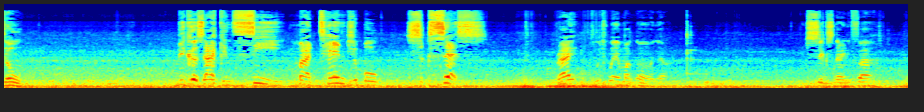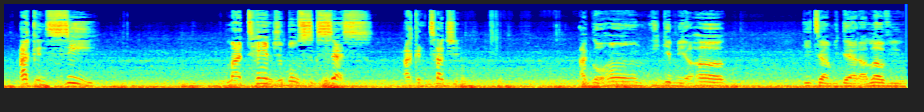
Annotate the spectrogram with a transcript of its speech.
Dope. Because I can see my tangible success, right? Which way am I going, y'all? 695. I can see my tangible success. I can touch it. I go home, he give me a hug. He tell me, Dad, I love you.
